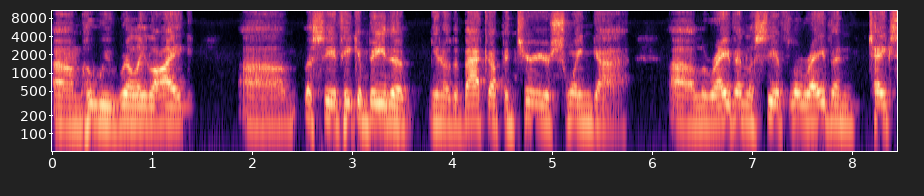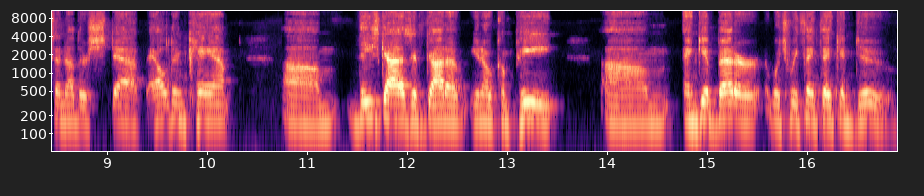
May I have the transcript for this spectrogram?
um, who we really like. Um, let's see if he can be the you know the backup interior swing guy. Uh, Le'Raven, let's see if Le'Raven takes another step. Eldon Camp, um, these guys have got to you know compete um, and get better, which we think they can do.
